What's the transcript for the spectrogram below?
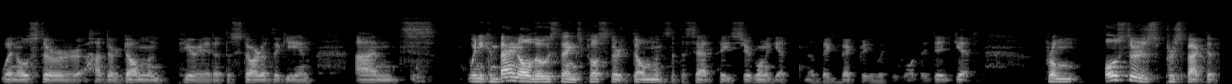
when Ulster had their dominant period at the start of the game. And when you combine all those things plus their dominance at the set piece, you're going to get a big victory, which is what they did get. From Ulster's perspective,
